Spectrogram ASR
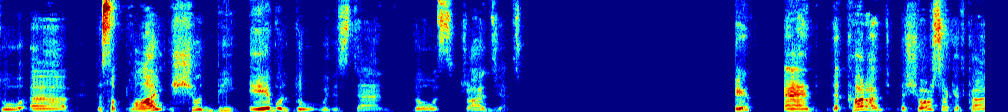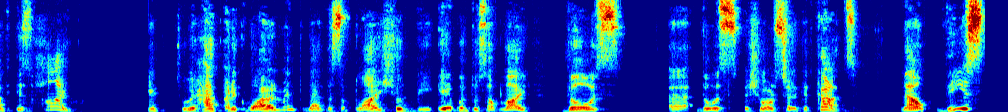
to uh, the supply should be able to withstand those transients. Okay, and the current, the short circuit current is high. Okay, so we have a requirement that the supply should be able to supply those uh, those short circuit currents. Now, these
